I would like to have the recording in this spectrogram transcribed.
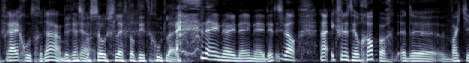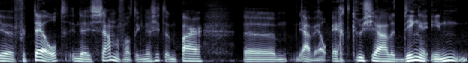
vrij goed gedaan. De rest Ja. was zo slecht dat dit goed lijkt. Nee, nee, nee, nee. Dit is wel. Nou, ik vind het heel grappig. De, wat je vertelt in deze samenvatting, daar zitten een paar. ehm, ja, wel echt cruciale dingen in.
